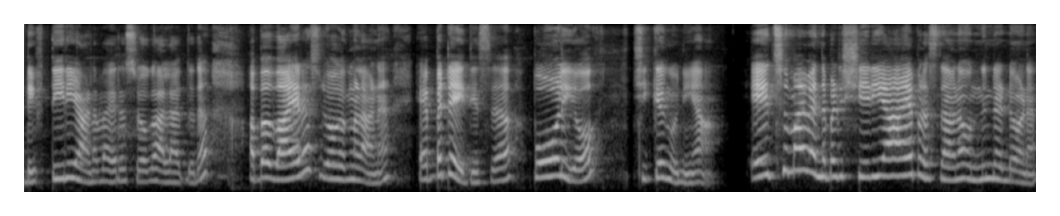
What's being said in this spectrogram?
ഡിഫ്തീരിയാണ് വൈറസ് രോഗം അല്ലാത്തത് അപ്പോൾ വൈറസ് രോഗങ്ങളാണ് ഹെപ്പറ്റൈറ്റിസ് പോളിയോ ചിക്കൻ ഗുനിയ എയ്ഡ്സുമായി ബന്ധപ്പെട്ട് ശരിയായ പ്രസ്താവന ഒന്നും രണ്ടുമാണ്.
